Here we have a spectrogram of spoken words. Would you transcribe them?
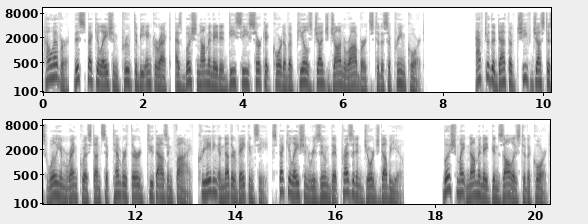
However, this speculation proved to be incorrect, as Bush nominated D.C. Circuit Court of Appeals Judge John Roberts to the Supreme Court. After the death of Chief Justice William Rehnquist on September 3, 2005, creating another vacancy, speculation resumed that President George W. Bush might nominate Gonzales to the court.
